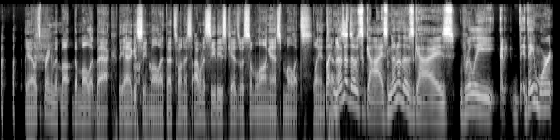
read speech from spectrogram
Yeah, let's bring the the mullet back, the Agassi mullet. That's when I want to see these kids with some long ass mullets playing But tennis. none of those guys, none of those guys really, I mean, they weren't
